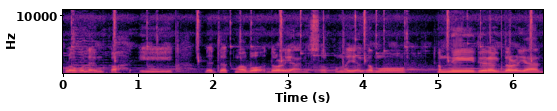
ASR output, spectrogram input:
klogula im kah i dadat mabo dorian so kumaya ka mo amni dirag dorian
